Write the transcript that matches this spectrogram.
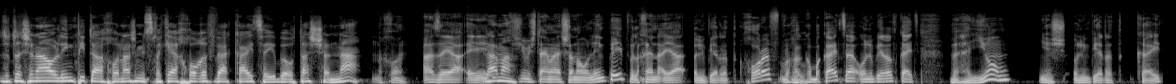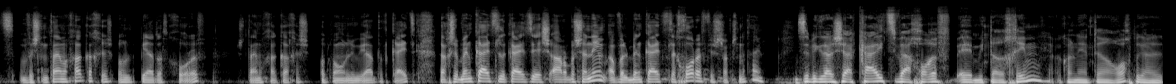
זאת השנה האולימפית האחרונה שמשחקי החורף והקיץ היו באותה שנה. נכון. אז היה... אה, למה? 92 היה שנה אולימפית, ולכן היה אולימפיאדת חורף, ואחר כך בקיץ היה אולימפיאדת קיץ. והיום יש אולימפיאדת קיץ, ושנתיים אחר כך יש אולימפיאדת חורף, שנתיים אחר כך יש עוד פעם אולימפיאדת קיץ, כך שבין קיץ לקיץ יש ארבע שנים, אבל בין קיץ לחורף יש רק שנתיים. זה בגלל שהקיץ והחורף אה, מתארחים, הכל נהיה יותר ארוך בגלל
